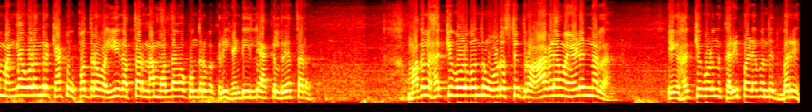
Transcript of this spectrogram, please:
ಮಂಗ್ಯಾಗಳಂದ್ರೆ ಕೆಟ್ಟ ಉಪದ್ರವ, ಈಗ ಹತ್ತಾರ ನಮ್ಮ ಹೊಲ್ದಾಗ ಕುಂದಿರ್ಬೇಕ್ರಿ, ಹೆಂಡಿ ಇಲ್ಲೇ ಹಾಕಲ್ರಿ ಹತ್ತಾರ. ಮೊದಲು ಹಕ್ಕಿಗಳು ಬಂದ್ರು ಓಡಿಸ್ತಿದ್ರು, ಆಗಲೇ ಅವ ಹೇಳಿದ್ನಲ್ಲ. ಈಗ ಹಕ್ಕಿಗಳನ್ನ ಕರಿಪಾಳೆ ಬಂದೈತೆ, ಬರ್ರಿ.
